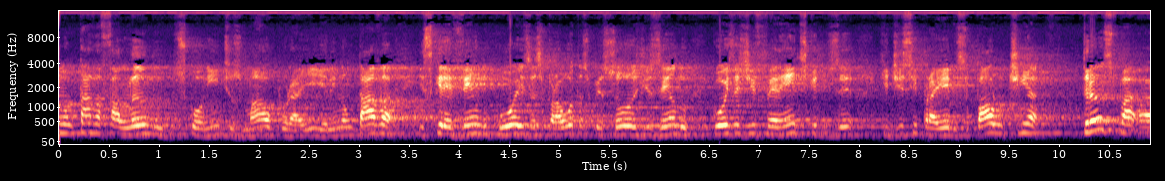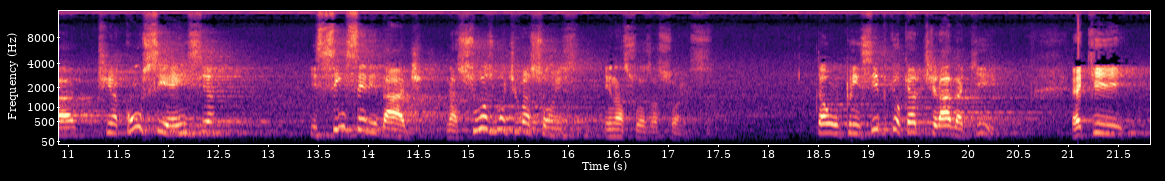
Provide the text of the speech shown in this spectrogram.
não estava falando dos coríntios mal por aí, ele não estava escrevendo coisas para outras pessoas, dizendo coisas diferentes que, dizer, que disse para eles. Paulo tinha, transpa, uh, tinha consciência e sinceridade nas suas motivações e nas suas ações. Então, o princípio que eu quero tirar daqui é que,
